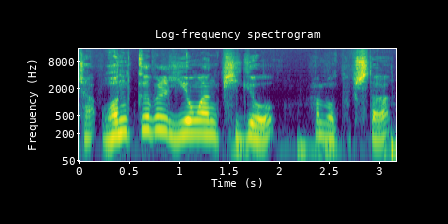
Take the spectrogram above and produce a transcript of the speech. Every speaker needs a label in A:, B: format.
A: 자, 원급을 이용한 비교 한번 봅시다.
